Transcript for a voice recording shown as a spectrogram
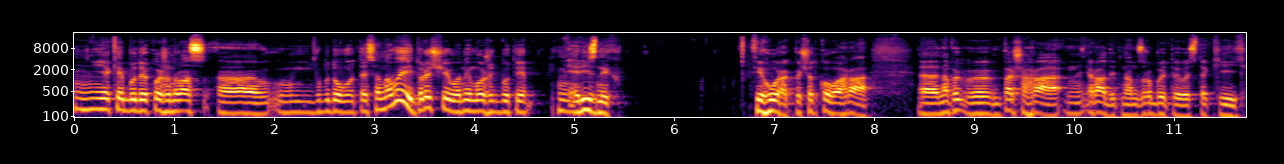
яке буде кожен раз е, вибудовуватися нове. І, до речі, вони можуть бути різних фігурок. Початкова гра. е, е, Перша гра радить нам зробити ось, такий,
